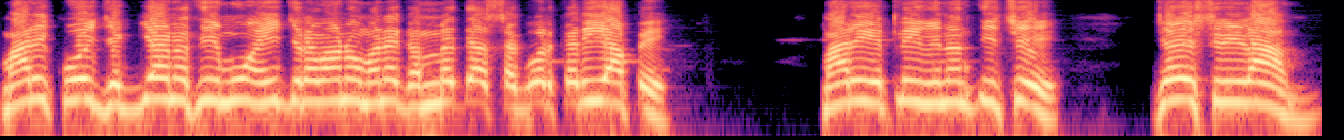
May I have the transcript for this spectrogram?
મારી કોઈ જગ્યા નથી. હું અહીં જ રહેવાનો. મને ગમે ત્યાં સગવડ કરી આપે. મારી એટલી વિનંતી છે. જય શ્રી રામ.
